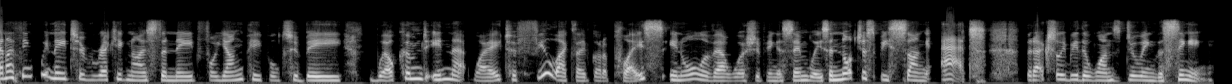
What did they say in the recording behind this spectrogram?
And I think we need to recognize the need for young people to be welcomed in that way, to feel like they've got a place in all of our worshipping assemblies and not just be sung at, but actually be the ones doing the singing,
